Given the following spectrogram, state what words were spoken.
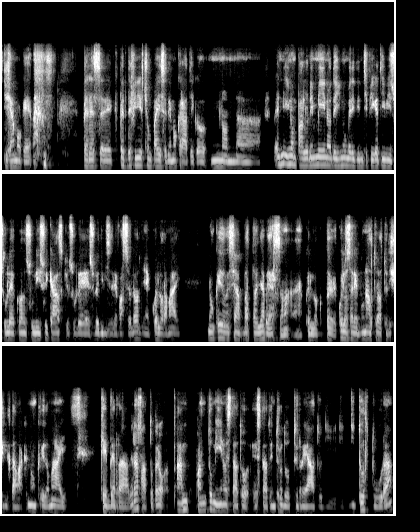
Diciamo che per, essere, per definirci un paese democratico non, eh, non parlo nemmeno dei numeri identificativi sulle, sulle, sui caschi o sulle, sulle, divise delle forze dell'ordine, quello oramai non credo che sia una battaglia persa, ma eh, quello, quello, sarebbe un altro atto di civiltà, ma non credo mai che verrà, verrà fatto, però a, quantomeno è stato, è stato, introdotto il reato di, di, di tortura,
